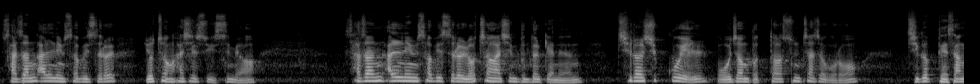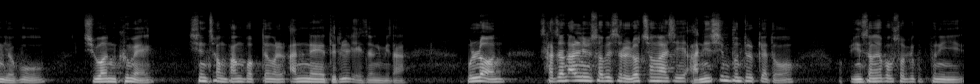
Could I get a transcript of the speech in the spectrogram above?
사전 알림 서비스를 요청하실 수 있으며 사전 알림 서비스를 요청하신 분들께는 7월 19일 오전부터 순차적으로 지급 대상 여부, 지원 금액, 신청 방법 등을 안내해 드릴 예정입니다. 물론 사전 알림 서비스를 요청하지 않으신 분들께도 민생회복 소비 쿠폰이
